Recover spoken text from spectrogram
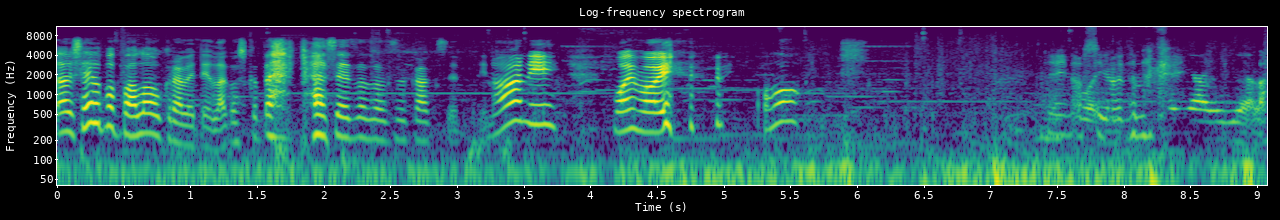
Ah! Tää olisi helpompaa low gravityllä, koska tää pääsee tasaisen kaksi senttiä. No niin, moi moi! Oho! Tein asioita näkee. Jäi vielä.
